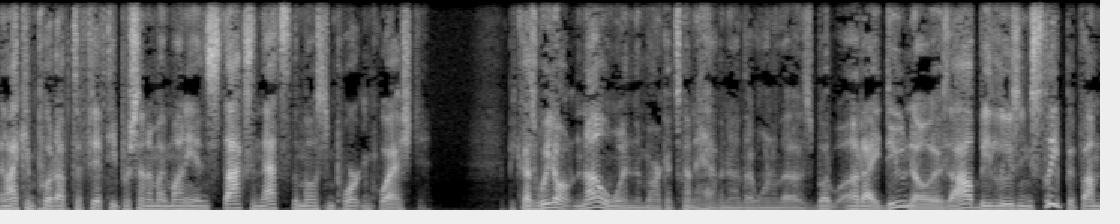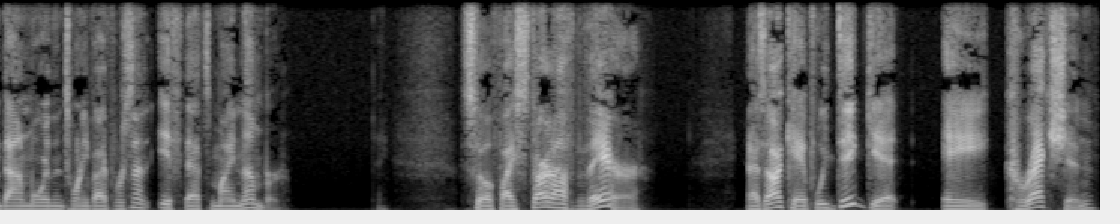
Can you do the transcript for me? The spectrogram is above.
then I can put up to 50% of my money in stocks. And that's the most important question because we don't know when the market's going to have another one of those. But what I do know is I'll be losing sleep if I'm down more than 25%, if that's my number. Okay. So if I start off there as, okay, if we did get a correction,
